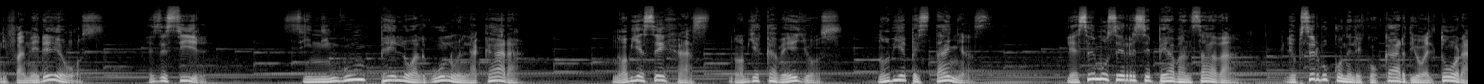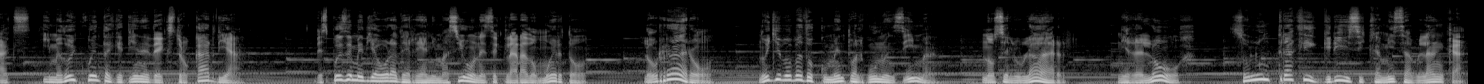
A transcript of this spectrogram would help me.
ni fanereos, es decir, sin ningún pelo alguno en la cara. No había cejas, no había cabellos, no había pestañas. Le hacemos RCP avanzada, le observo con el ecocardio el tórax y me doy cuenta que tiene dextrocardia. Después de media hora de reanimación es declarado muerto. Lo raro, no llevaba documento alguno encima, no celular, ni reloj, Solo un traje gris y camisa blanca,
